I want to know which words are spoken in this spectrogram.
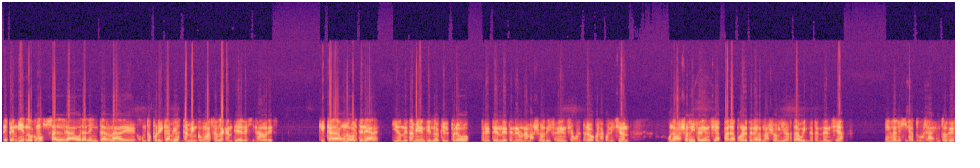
dependiendo cómo salga ahora la interna de Juntos por el Cambio, es también cómo va a ser la cantidad de legisladores que cada uno va a tener y donde también entiendo que el PRO pretende tener una mayor diferencia, o el PRO con la coalición, una mayor diferencia para poder tener mayor libertad o independencia en la legislatura. Entonces,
